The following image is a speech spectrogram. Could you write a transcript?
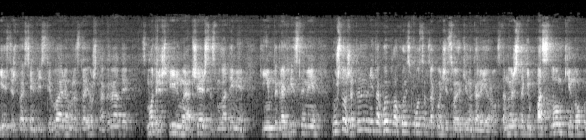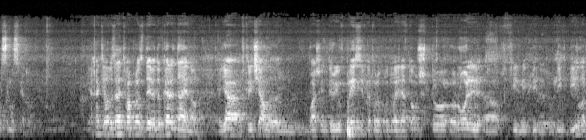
ездишь по всем фестивалям, раздаешь награды, смотришь фильмы, общаешься с молодыми кинематографистами. Ну что ж, это не такой плохой способ закончить свою кинокарьеру. Становишься таким послом кино по всему свету. Хотел бы задать вопрос Дэвиду Карадайну. Я встречал э, ваше интервью в прессе, в которых вы говорили о том, что роль э, в фильме э, «Убить Билла»,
